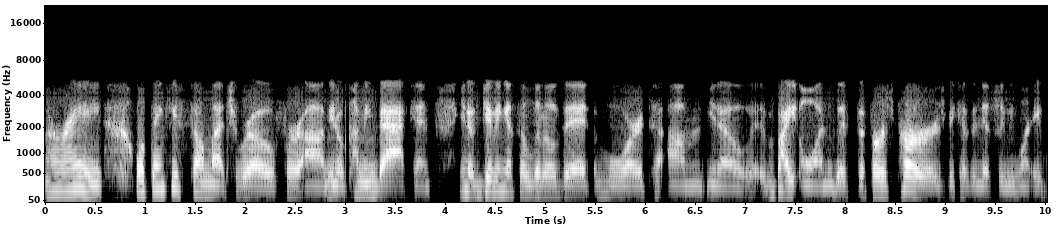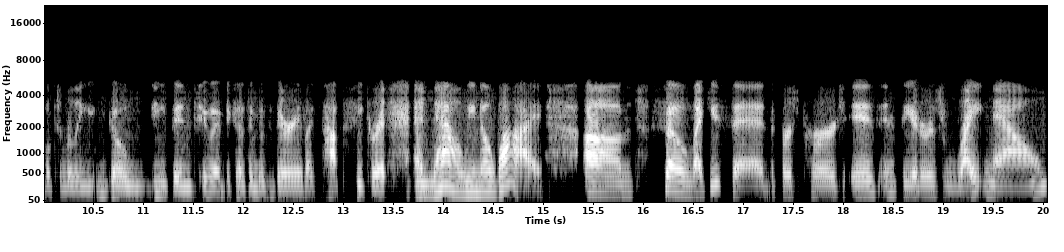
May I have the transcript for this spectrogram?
All right. Well, thank you so much, Ro, for um, you know coming back and you know giving us a little bit more to um, you know bite on with the first purge because initially we weren't able to really go deep into it because it was very like top secret, and now we know why. Um, so, like you said, the first purge is in theaters right now,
